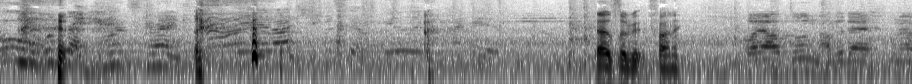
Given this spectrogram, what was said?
Ooh, that brute strength. Man, I shit myself. Feel it in my head. That was a little bit funny. Yeah, I'll do it another day when I have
